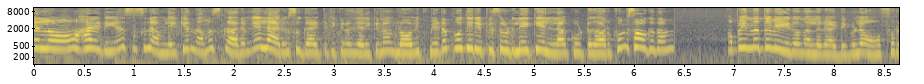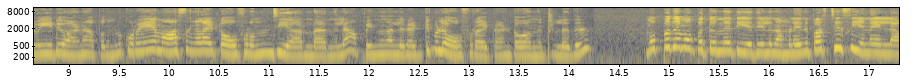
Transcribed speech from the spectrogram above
ഹലോ ഹൈ ഡിയേഴ്സ് അസ്ലാമിലേക്ക് നമസ്കാരം. എല്ലാവരും സുഖമായിട്ടിരിക്കണോ വിചാരിക്കണോ ഗ്ലോ വിത്ത് മീയുടെ പുതിയൊരു എപ്പിസോഡിലേക്ക് എല്ലാ കൂട്ടുകാർക്കും സ്വാഗതം. അപ്പോൾ ഇന്നത്തെ വീഡിയോ നല്ലൊരു അടിപൊളി ഓഫർ വീഡിയോ ആണ്. അപ്പോൾ നമ്മൾ കുറേ മാസങ്ങളായിട്ട് ഓഫറൊന്നും ചെയ്യാറുണ്ടായിരുന്നില്ല. അപ്പോൾ ഇന്ന് നല്ലൊരു അടിപൊളി ഓഫറായിട്ടാണ് കേട്ടോ വന്നിട്ടുള്ളത്. മുപ്പത് മുപ്പത്തൊന്ന് തീയതിയിൽ നമ്മളിന്ന് പർച്ചേസ് ചെയ്യുന്ന എല്ലാ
